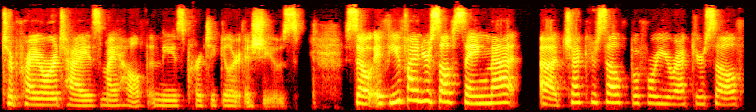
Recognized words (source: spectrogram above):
to prioritize my health and these particular issues. So if you find yourself saying that, uh, check yourself before you wreck yourself.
